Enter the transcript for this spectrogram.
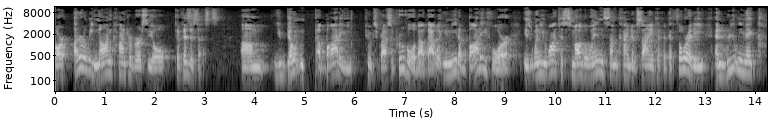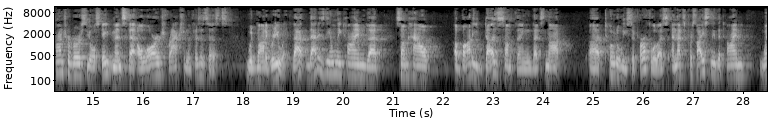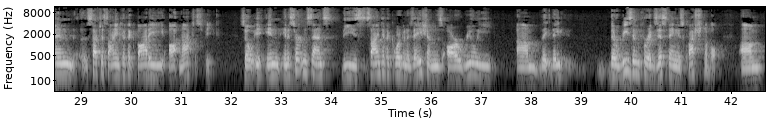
are utterly non-controversial to physicists. Um, you don't need a body to express approval about that. What you need a body for is when you want to smuggle in some kind of scientific authority and really make controversial statements that a large fraction of physicists would not agree with. That, that is the only time that somehow a body does something that's not uh, totally superfluous, and that's precisely the time when such a scientific body ought not to speak. So in, in a certain sense, these scientific organizations are really, um, they, they, their reason for existing is questionable. Um,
